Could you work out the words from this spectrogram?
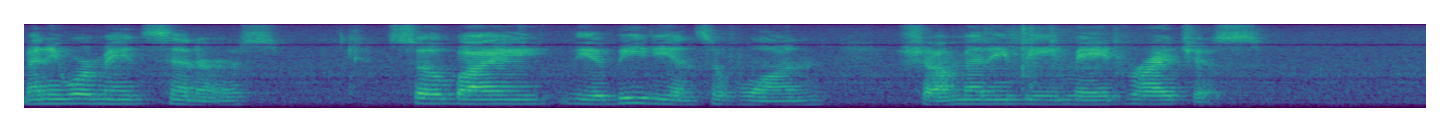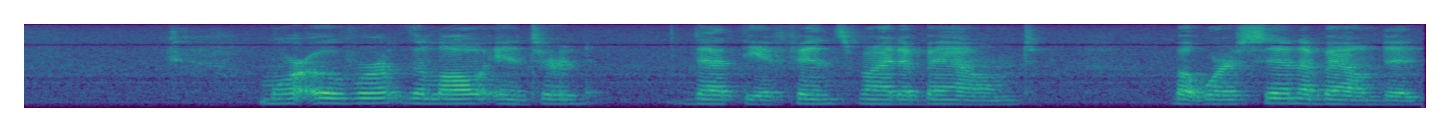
many were made sinners, so by the obedience of one shall many be made righteous. Moreover, the law entered that the offense might abound. But where sin abounded,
